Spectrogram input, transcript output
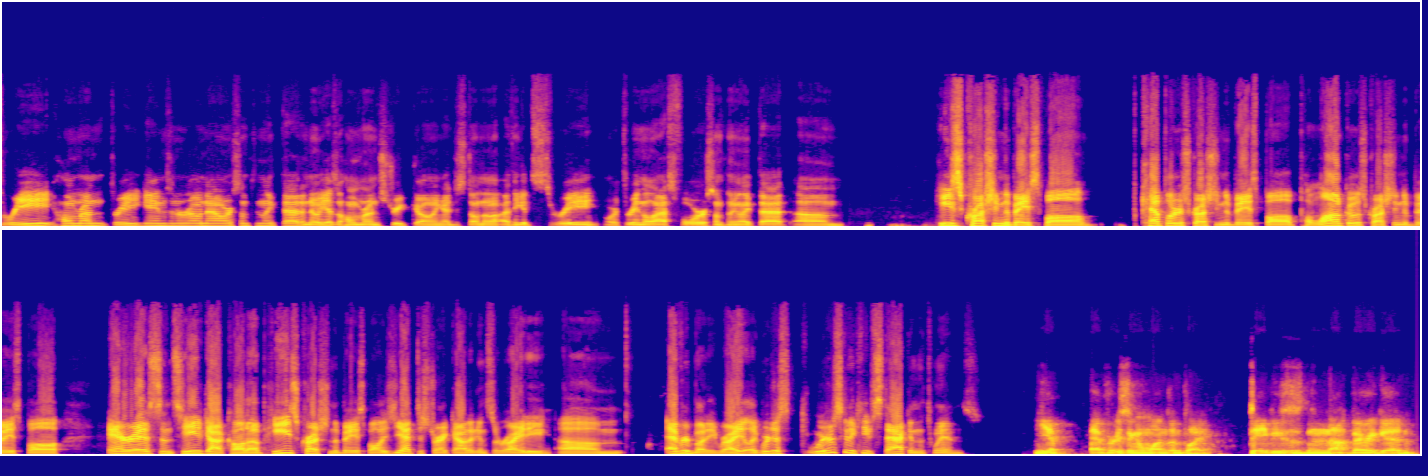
three home run, three games in a row now, or something like that? I know he has a home run streak going. I just don't know. I think it's three or three in the last four or something like that. Um, he's crushing the baseball. Kepler is crushing the baseball. Polanco is crushing the baseball. Arraez, since he got caught up, he's crushing the baseball. He's yet to strike out against a righty. Um, everybody, right? Like we're just we're just gonna keep stacking the twins. Yep, every single one's in play. Davies is not very good.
